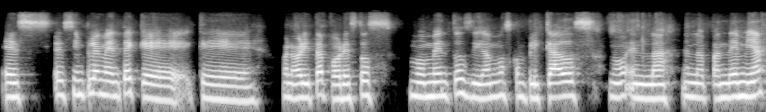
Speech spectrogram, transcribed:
es, es simplemente que, que, bueno, ahorita por estos momentos, digamos, complicados ¿no? en, la, en la pandemia,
